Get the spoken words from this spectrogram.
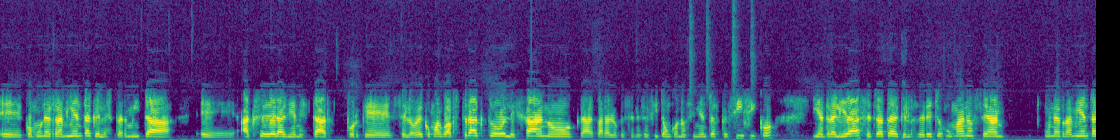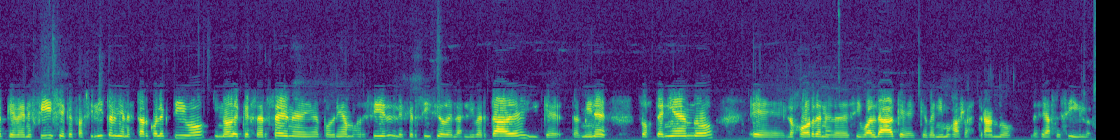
eh, como una herramienta que les permita eh, acceder al bienestar, porque se lo ve como algo abstracto, lejano, para lo que se necesita un conocimiento específico, y en realidad se trata de que los derechos humanos sean una herramienta que beneficie, que facilite el bienestar colectivo y no de que cercene, podríamos decir, el ejercicio de las libertades y que termine sosteniendo eh, los órdenes de desigualdad que, que venimos arrastrando desde hace siglos.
